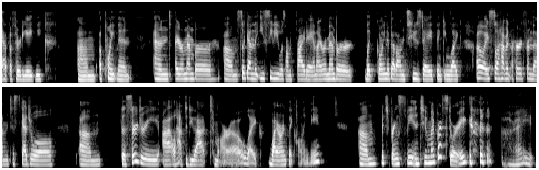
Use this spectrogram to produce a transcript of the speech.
at the 38 week um, appointment. And I remember, um, so again, the ECV was on Friday, and I remember like going to bed on Tuesday thinking like, oh, I still haven't heard from them to schedule um, the surgery. I'll have to do that tomorrow. Like, why aren't they calling me? Um, which brings me into my birth story. All right.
